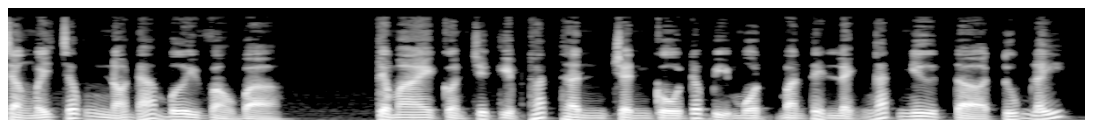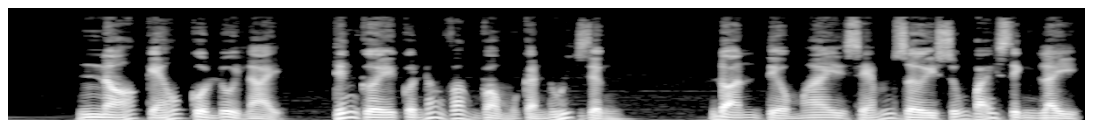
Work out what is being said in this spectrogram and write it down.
chẳng mấy chốc nó đã bơi vào bờ. Tiểu Mai còn chưa kịp thoát thân, chân cô đã bị một bàn tay lạnh ngắt như tờ túm lấy. Nó kéo cô lùi lại, tiếng cười của nó vang vọng cả núi rừng. Đoạn Tiểu Mai xém rơi xuống bãi sinh lầy,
